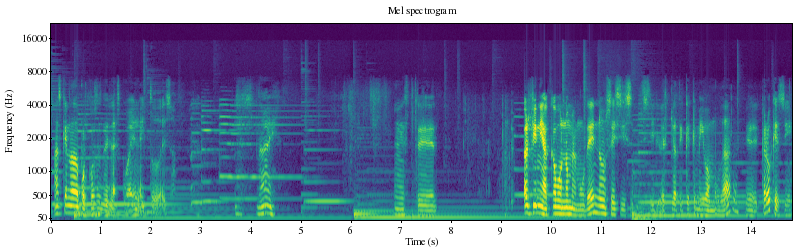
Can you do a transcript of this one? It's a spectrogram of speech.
Más que nada por cosas de la escuela y todo eso. Ay. Este al fin y al cabo no me mudé, no sé si, les platiqué que me iba a mudar, eh, creo que sí,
